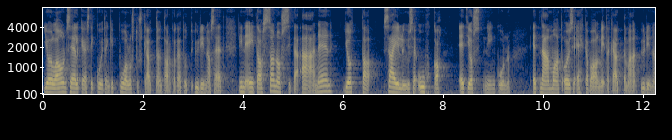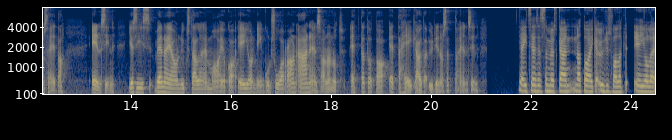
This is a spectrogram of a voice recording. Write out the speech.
joilla on selkeästi kuitenkin puolustuskäyttöön tarkoitetut ydinaseet, niin ei taas sano sitä ääneen, jotta säilyy se uhka, että jos niin kun, että nämä maat olisi ehkä valmiita käyttämään ydinaseita ensin. Ja siis Venäjä on yksi tällainen maa, joka ei ole niin kuin suoraan ääneen sanonut, että, tota, että he ei käytä ydinasetta ensin. Ja itse asiassa myöskään NATO eikä Yhdysvallat ei ole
